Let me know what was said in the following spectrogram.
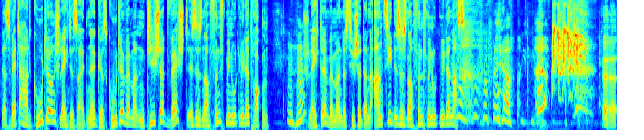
Das Wetter hat gute und schlechte Seiten. Ne? Das Gute, wenn man ein T-Shirt wäscht, ist es nach fünf Minuten wieder trocken. Schlechte, wenn man das T-Shirt dann anzieht, ist es nach fünf Minuten wieder nass. Ja.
